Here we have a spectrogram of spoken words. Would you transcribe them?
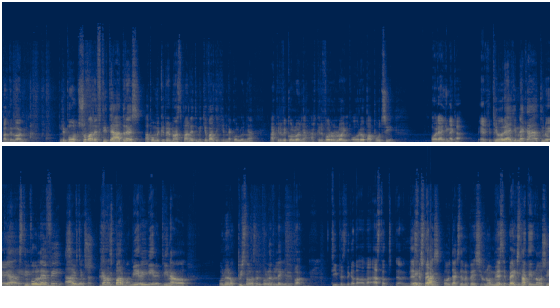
παντελόνι. Λοιπόν, σοβαρευτείτε άντρες. Από μικροί πρέπει να είμαστε πανέτοιμοι και βάλτε και μια κολόνια. Ακριβή κολόνια, ακριβό ρολόι, ωραίο παπούτσι Ωραία γυναίκα. Έρχεται. και μετά. ωραία γυναίκα την οποία Ε, στην βολεύει άλλο. έφτιαξα. Κάνα μπάρμαν. Μοίρε, Γιατί μοίρε, τι μοίρε. να, ο, ο νεροπίστολας θα την βολεύει, λέγε. Λοιπόν, τι είπες, δεν κατάλαβα. Άστα, δεν Έχεις σε παίρνει. πάσει. Ω, εντάξει, δεν με παίρνεις, συγγνώμη. Δεν σε Δεν παίρνει, έχεις γιατί- ταπεινώσει.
